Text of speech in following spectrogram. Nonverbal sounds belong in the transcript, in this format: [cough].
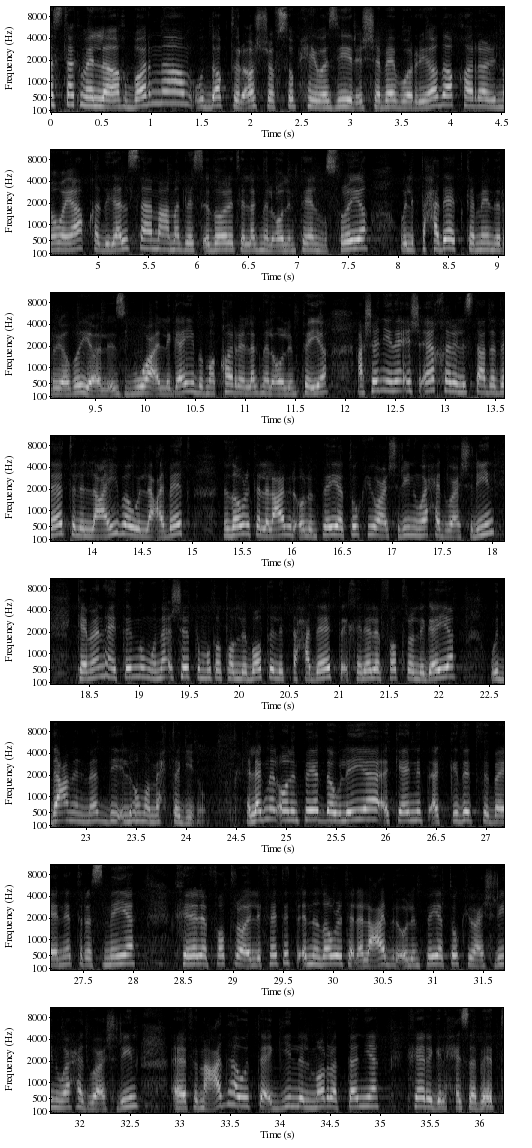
نستكمل أخبارنا. والدكتور أشرف صبحي وزير الشباب والرياضة قرر إن هو يعقد جلسة مع مجلس إدارة اللجنة الأولمبية المصرية والاتحادات كمان الرياضية الأسبوع اللي جاي بمقر اللجنة الأولمبية عشان يناقش آخر الاستعدادات للعيبة واللاعبات لدوره الألعاب الأولمبية طوكيو 2021 كمان هيتم مناقشة متطلبات الاتحادات خلال الفترة اللي جاية والدعم المادي اللي هم محتاجينه. اللجنة الأولمبية الدولية كانت أكدت في بيانات رسمية خلال الفترة اللي فاتت إن دورة الألعاب الأولمبية طوكيو 2021 في ميعادها والتأجيل للمرة الثانية خارج الحسابات.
